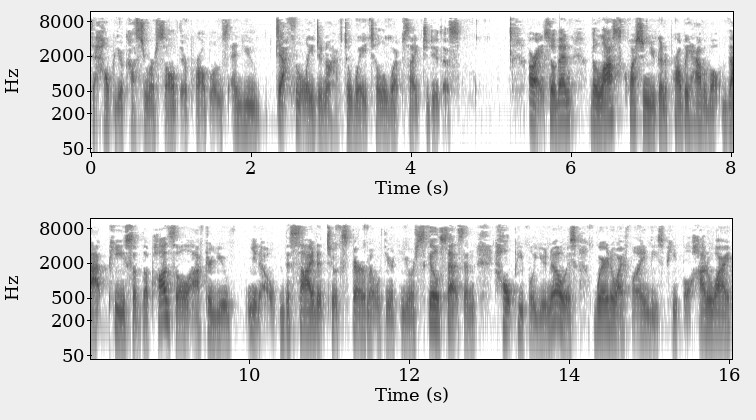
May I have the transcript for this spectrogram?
to help your customers solve their problems. And you definitely do not have to wait till a website to do this. All right. So then the last question you're going to probably have about that piece of the puzzle after you've, you know, decided to experiment with your, your skill sets and help people you know is where do I find these people? How do I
